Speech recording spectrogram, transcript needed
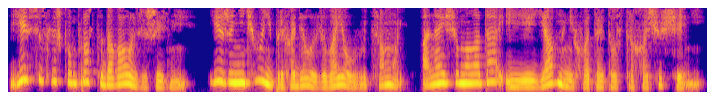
Ей все слишком просто давалось в жизни. Ей же ничего не приходилось завоевывать самой. Она еще молода, и ей явно не хватает острых ощущений.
